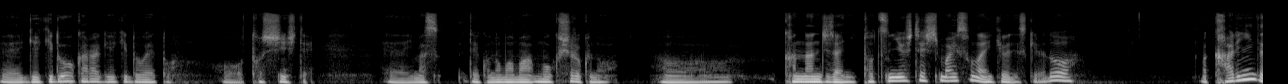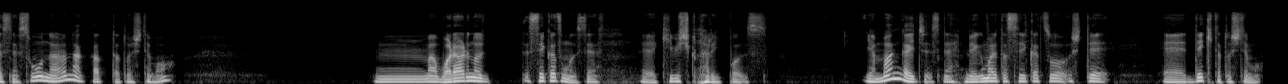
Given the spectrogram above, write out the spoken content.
え、激動から激動へと突進して、え、います。で、このまま黙示録の観難時代に突入してしまいそうな勢いですけれど、まあ、仮にですね、そうならなかったとしても、うん、まあ我々の生活もですね、えー、厳しくなる一方です。いや、万が一ですね、恵まれた生活をして、えー、できたとしても、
